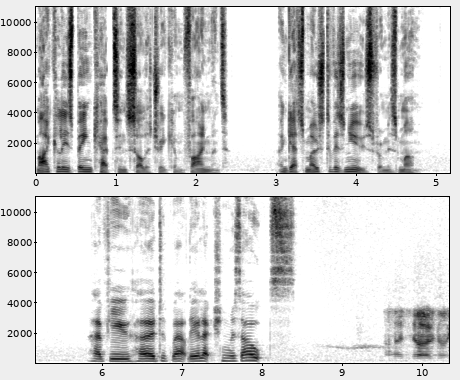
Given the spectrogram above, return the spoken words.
Michael is being kept in solitary confinement and gets most of his news from his mum. Have you heard about the election results? No, not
